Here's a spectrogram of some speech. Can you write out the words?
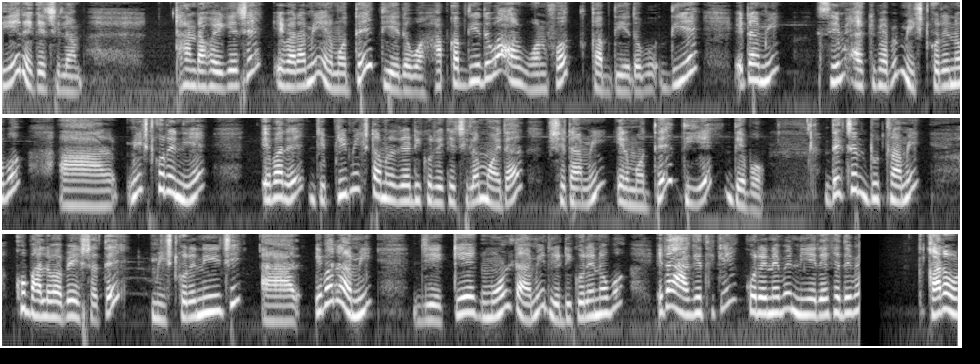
দিয়ে রেখেছিলাম। ঠান্ডা হয়ে গেছে, এবার আমি এর মধ্যে দিয়ে দেবো। হাফ কাপ দিয়ে দেবো আর ওয়ান ফোর্থ কাপ দিয়ে দেবো। দিয়ে এটা আমি সেম একইভাবে মিক্সড করে নেব। আর মিক্সড করে নিয়ে এবারে যে প্রিমিক্সটা আমরা রেডি করে রেখেছিলাম ময়দার সেটা আমি এর মধ্যে দিয়ে দেব। দেখছেন দুধটা আমি খুব ভালোভাবে এর সাথে মিক্সড করে নিয়েছি। আর এবারে আমি যে কেক মোলটা আমি রেডি করে নেব, এটা আগে থেকে করে নেবে, নিয়ে রেখে দেবে। কারণ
